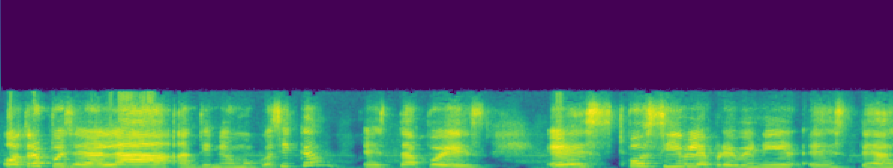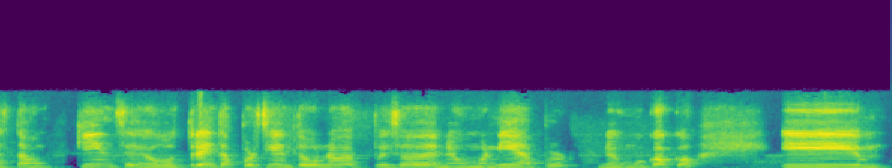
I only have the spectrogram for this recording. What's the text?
Otra pues será la antineumocósica. Esta pues es posible prevenir este, hasta un 15 o 30% un nuevo episodio de neumonía por neumococo y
